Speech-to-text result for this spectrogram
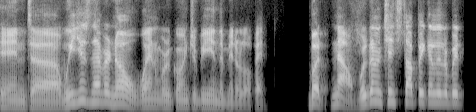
and uh, we just never know when we're going to be in the middle of it. But now we're going to change topic a little bit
